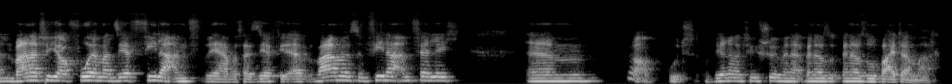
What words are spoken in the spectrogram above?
War natürlich auch vorher immer sehr fehleranfällig, ja, was heißt sehr viel, er war immer ein bisschen fehleranfällig. Ähm, ja, gut. Wäre natürlich schön, wenn er, wenn er, so, wenn er so weitermacht.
